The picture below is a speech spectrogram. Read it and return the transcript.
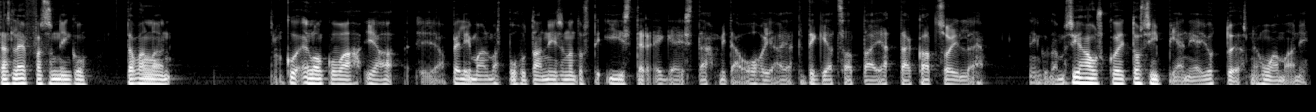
tässä leffassa on niin kuin, tavallaan kun elokuva ja, ja pelimaailmassa puhutaan niin sanotusti easter eggeistä, mitä ohjaajat ja tekijät saattaa jättää katsojille niin kuin tämmöisiä hauskoja, tosi pieniä juttuja, jos ne huomaa, niin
